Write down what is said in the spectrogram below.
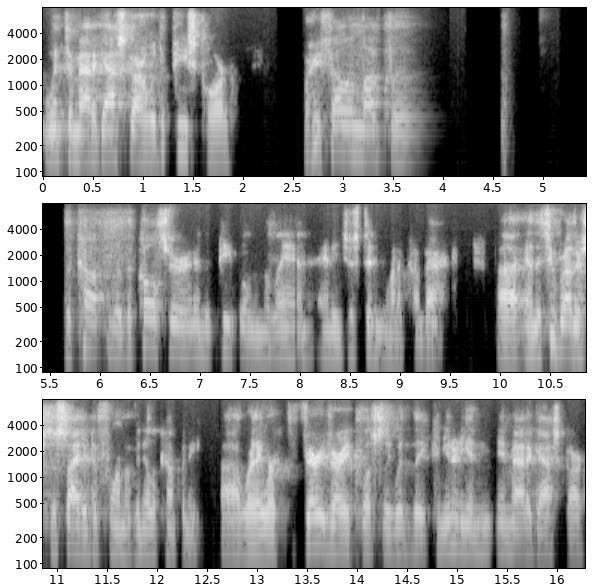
went to Madagascar with the Peace Corps, where he fell in love with the, with the culture and the people and the land, and he just didn't want to come back. Uh, and the two brothers decided to form a vanilla company uh, where they worked very, very closely with the community in, in Madagascar.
